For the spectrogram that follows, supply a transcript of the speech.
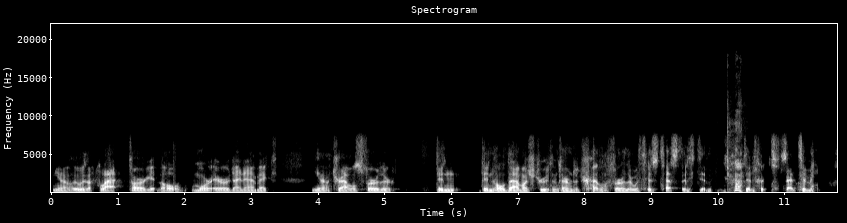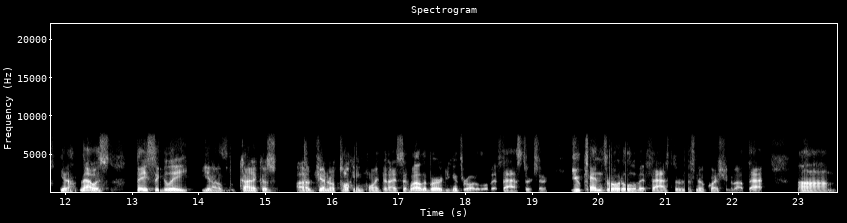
you know, it was a flat target. The whole more aerodynamic, you know, travels further. Didn't didn't hold that much truth in terms of travel further with his test that he did did sent to me. You know, that was basically, you know, kind of because a general talking point that I said, well, the bird you can throw it a little bit faster, et cetera. You can throw it a little bit faster. There's no question about that. Um,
